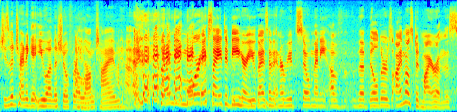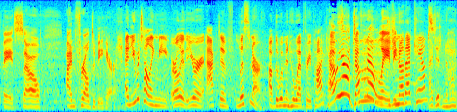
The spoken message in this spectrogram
She's been trying to get you on the show for I a have. long time. I have. I couldn't be more excited to be here. You guys have interviewed so many of the builders I most admire in this space. So I'm thrilled to be here. And you were telling me earlier that you're an active listener of the Women Who Web3 podcast. Oh, yeah, definitely. Did you know that, Cam? I did not.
